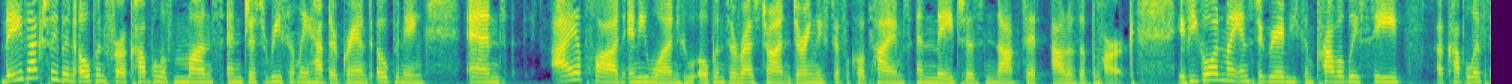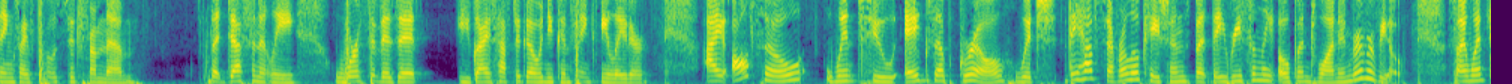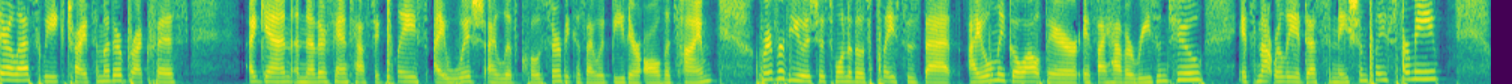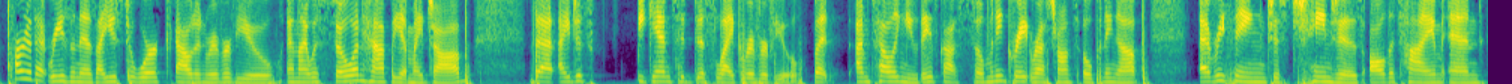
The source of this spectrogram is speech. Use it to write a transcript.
They've actually been open for a couple of months and just recently had their grand opening. And I applaud anyone who opens a restaurant during these difficult times and they just knocked it out of the park. If you go on my Instagram, you can probably see a couple of things I've posted from them, but definitely worth the visit. You guys have to go and you can thank me later. I also went to Eggs Up Grill, which they have several locations, but they recently opened one in Riverview. So I went there last week, tried some of their breakfast, Again, another fantastic place. I wish I lived closer because I would be there all the time. Riverview is just one of those places that I only go out there if I have a reason to. It's not really a destination place for me. Part of that reason is I used to work out in Riverview and I was so unhappy at my job that I just began to dislike Riverview. But I'm telling you, they've got so many great restaurants opening up. Everything just changes all the time. And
